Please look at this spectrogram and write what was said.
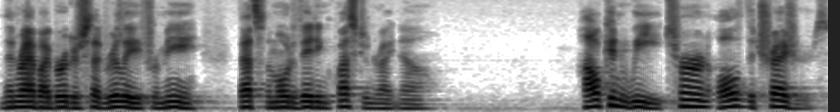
And then Rabbi Burger said, Really, for me, that's the motivating question right now. How can we turn all of the treasures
